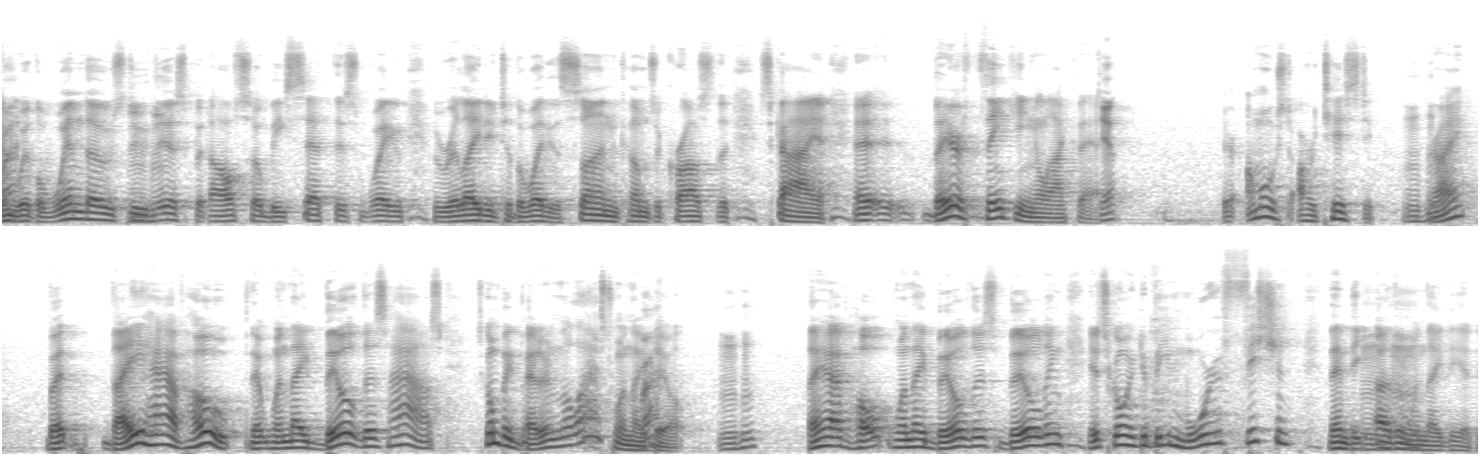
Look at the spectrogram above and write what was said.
And Right. will the windows do mm-hmm. this, but also be set this way, related to the way the sun comes across the sky? Uh, they're thinking like that Yep. they're almost artistic, mm-hmm. right? But they have hope that when they build this house, it's going to be better than the last one they Right. built. Mm-hmm. They have hope when they build this building, it's going to be more efficient than the other one they did.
